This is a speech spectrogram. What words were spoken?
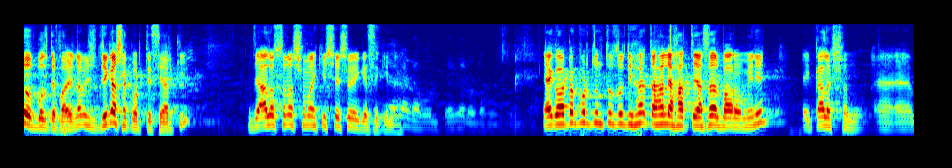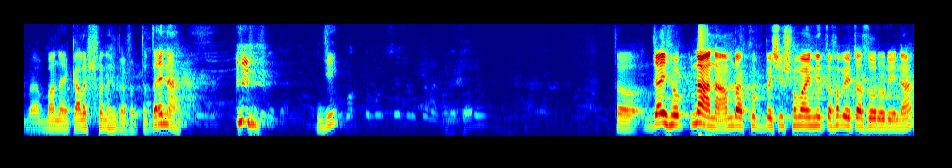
তো বলতে পারি না, আমি জিজ্ঞাসা করতেছি আর কি। যে আলোচনার সময় কি শেষ হয়ে গেছে কিনা? এগারোটা পর্যন্ত যদি হয়, তাহলে হাতে আসার বারো মিনিট। এই কালেকশন মানে কালেকশনের ব্যাপারটা, তাই না? জি। তো যাই হোক, না না, আমরা খুব বেশি সময় নিতে হবে, এটা জরুরি না।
